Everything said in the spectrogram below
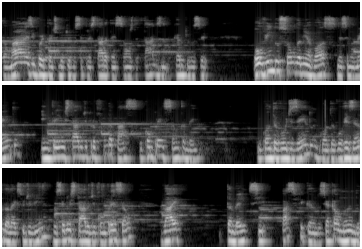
Então, mais importante do que você prestar atenção aos detalhes, não. Quero que você, ouvindo o som da minha voz nesse momento, entre em um estado de profunda paz e compreensão também. Enquanto eu vou dizendo, enquanto eu vou rezando a Lexio Divina, você no estado de compreensão vai também se pacificando, se acalmando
